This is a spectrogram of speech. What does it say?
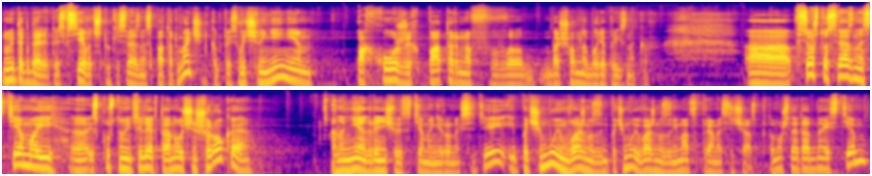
ну и так далее. То есть все вот штуки, связанные с паттерн матчингом, то есть вычленением похожих паттернов в большом наборе признаков. Все, что связано с темой э, искусственного интеллекта, оно очень широкое, оно не ограничивается темой нейронных сетей. И почему им важно, почему и важно заниматься прямо сейчас? Потому что это одна из тем,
